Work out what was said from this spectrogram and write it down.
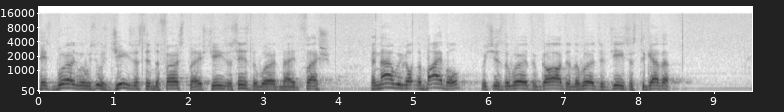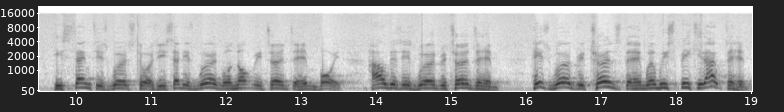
His word was, was Jesus in the first place. Jesus is the word made flesh. And now we've got the Bible, which is the words of God and the words of Jesus together. He sent his words to us. He said his word will not return to him void. How does his word return to him? His word returns to him when we speak it out to him.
